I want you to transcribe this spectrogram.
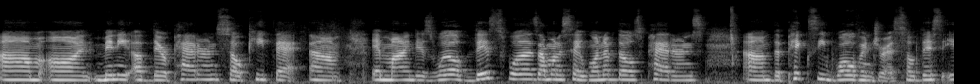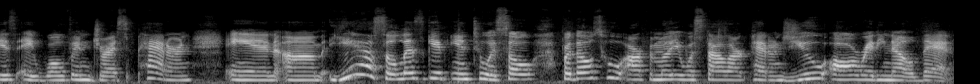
um, on many of their patterns. So keep that um, in mind as well. This was I want to say one of those patterns um, the pixie woven dress. So this is a woven dress pattern and um, yeah so let's get into it. So for those who are familiar with style arc patterns you already know that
